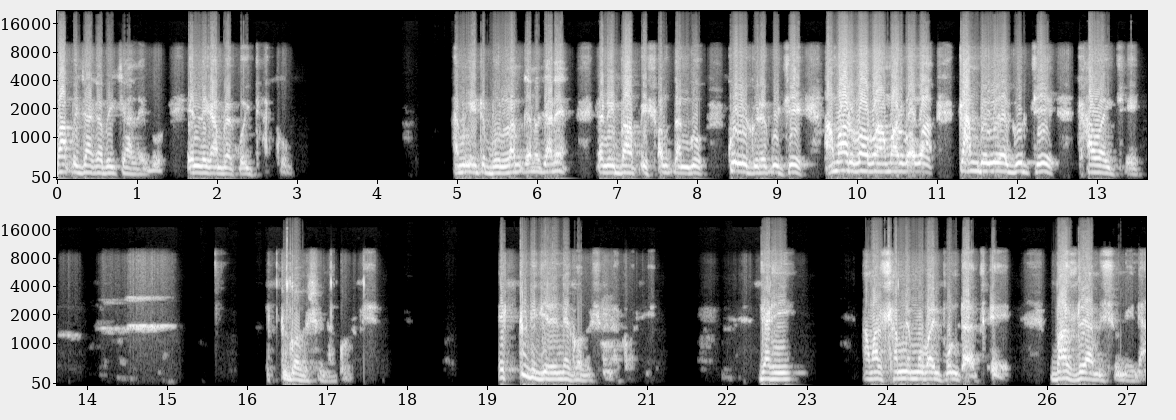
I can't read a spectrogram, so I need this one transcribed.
বাপে জায়গা বেঁচে আলাইবো এর লেগে আমরা কই থাকো? আমি এটা বললাম কেন জানেন? কারণ এই বাপ এই সন্তান গো, কোলে করে কইছে, আমার বাবা আমার বাবা কান্দে ঘুরছে, খাওয়াইছে। একটু গবেষণা করবে একটু নিজের গবেষণা করে। জানি আমার সামনে মোবাইল ফোনটা আছে, বাজলে আমি শুনি না।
